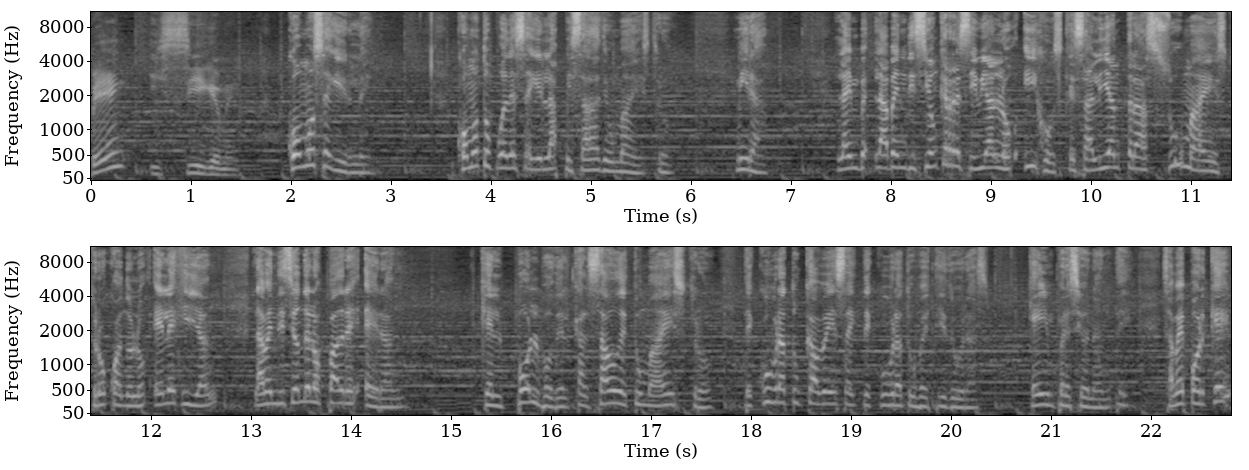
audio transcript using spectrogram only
ven y sígueme. ¿Cómo seguirle? ¿Cómo tú puedes seguir las pisadas de un maestro? Mira, la, la bendición que recibían los hijos que salían tras su maestro cuando los elegían, la bendición de los padres eran que el polvo del calzado de tu maestro te cubra tu cabeza y te cubra tus vestiduras. Qué impresionante. ¿Sabe por qué?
